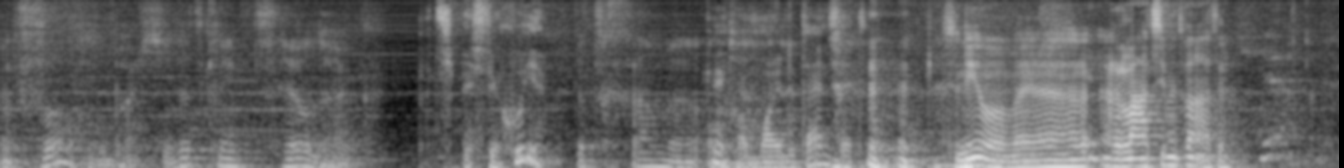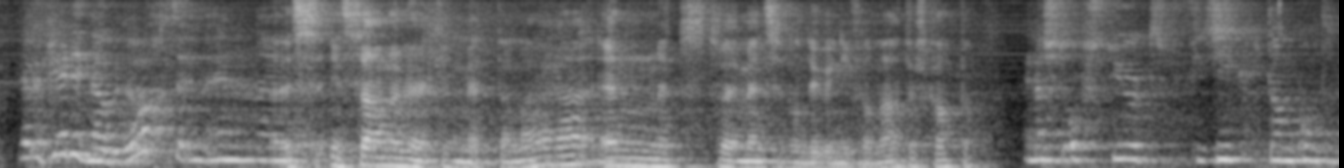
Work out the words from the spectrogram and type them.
Een vogelbadje, dat klinkt heel leuk. Dat is best een goeie. Dat gaan we wel mooi in de tuin zetten. Het is ieder geval eh, een relatie met water. Heb jij dit nou bedacht? En, en, eh, in samenwerking met Tamara en met twee mensen van de Unie van Waterschappen. en als je het opstuurt fysiek, dan komt het...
